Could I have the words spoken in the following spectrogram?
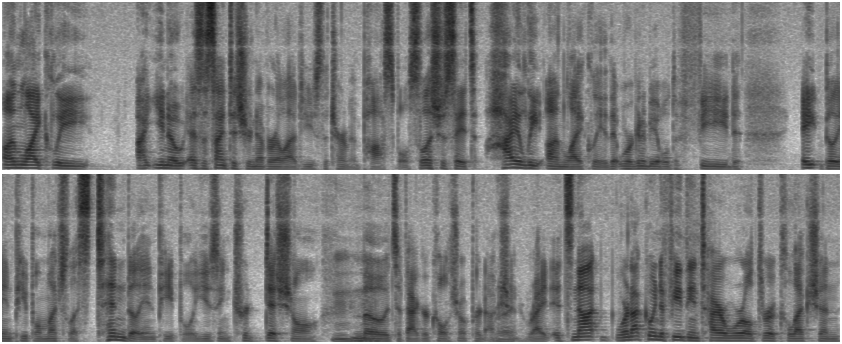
unlikely I, you know, as a scientist, you're never allowed to use the term impossible. So let's just say it's highly unlikely that we're going to be able to feed 8 billion people, much less 10 billion people, using traditional modes of agricultural production, right. It's not, we're not going to feed the entire world through a collection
